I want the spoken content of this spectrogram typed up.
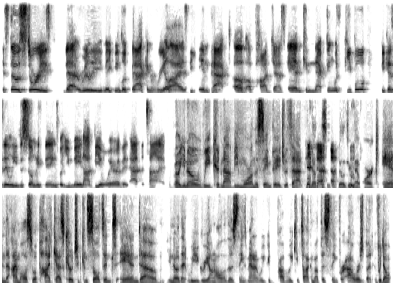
it's those stories that really make me look back and realize the impact of a podcast and connecting with people because they lead to so many things, but you may not be aware of it at the time. Well, you know, we could not be more on the same page with that. You know, this is Build Your Network. And I'm also a podcast coach and consultant. And uh, you know that we agree on all of those things, man. We could probably keep talking about this thing for hours, but if we don't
